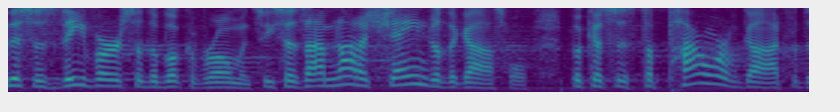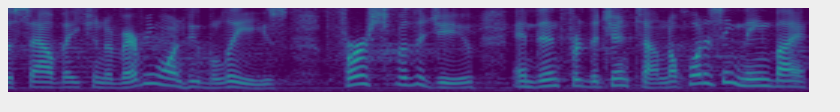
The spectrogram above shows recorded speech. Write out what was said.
This is the verse of the book of Romans. He says, "I'm not ashamed of the gospel because it's the power of God for the salvation of everyone who believes, first for the Jew and then for the Gentile." Now, what does he mean by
